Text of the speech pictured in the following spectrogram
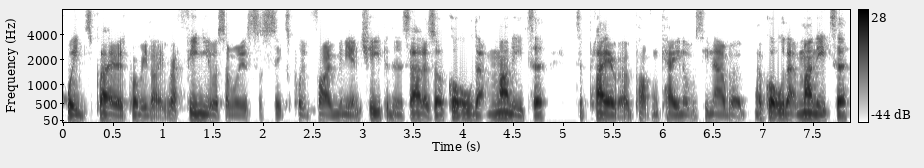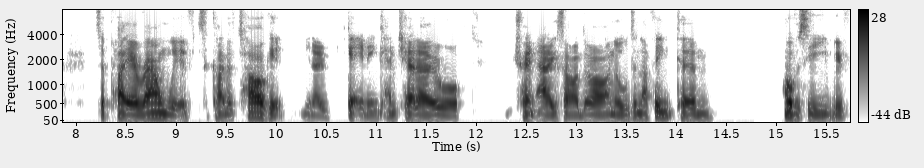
points player is probably like Raphinha or someone who's 6.5 million cheaper than Salah. So I've got all that money to to play apart from Kane obviously now, but I've got all that money to to play around with to kind of target, you know, getting in Cancelo or Trent Alexander Arnold. And I think um, obviously with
